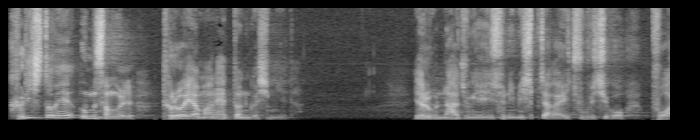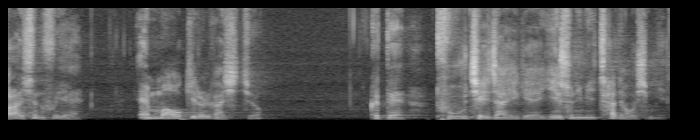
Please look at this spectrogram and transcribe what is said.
그리스도의 음성을 들어야만 했던 것입니다. 여러분, 나중에 예수님이 십자가에 죽으시고 부활하신 후에 엠마오 길을 가시죠. 그때 두 제자에게 예수님이 찾아오십니다.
